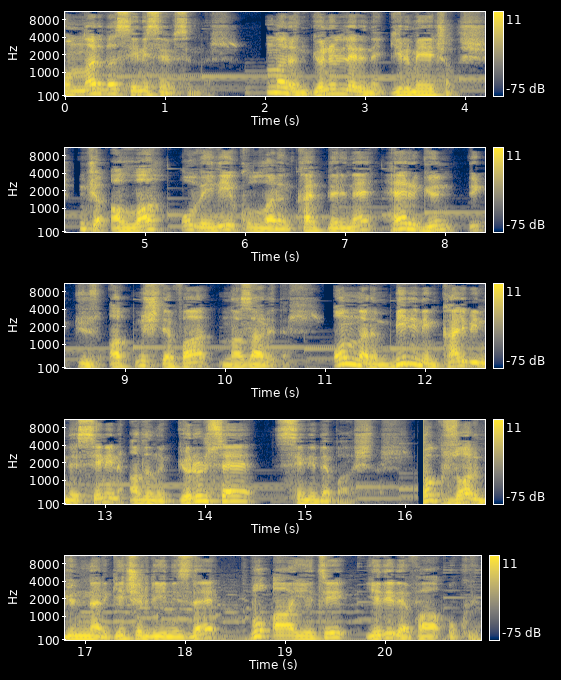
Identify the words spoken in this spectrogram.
onlar da seni sevsinler. Onların gönüllerine girmeye çalış. Çünkü Allah o veli kulların kalplerine her gün 360 defa nazar eder. Onların birinin kalbinde senin adını görürse seni de bağışlar. Çok zor günler geçirdiğinizde bu ayeti 7 defa okuyun.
